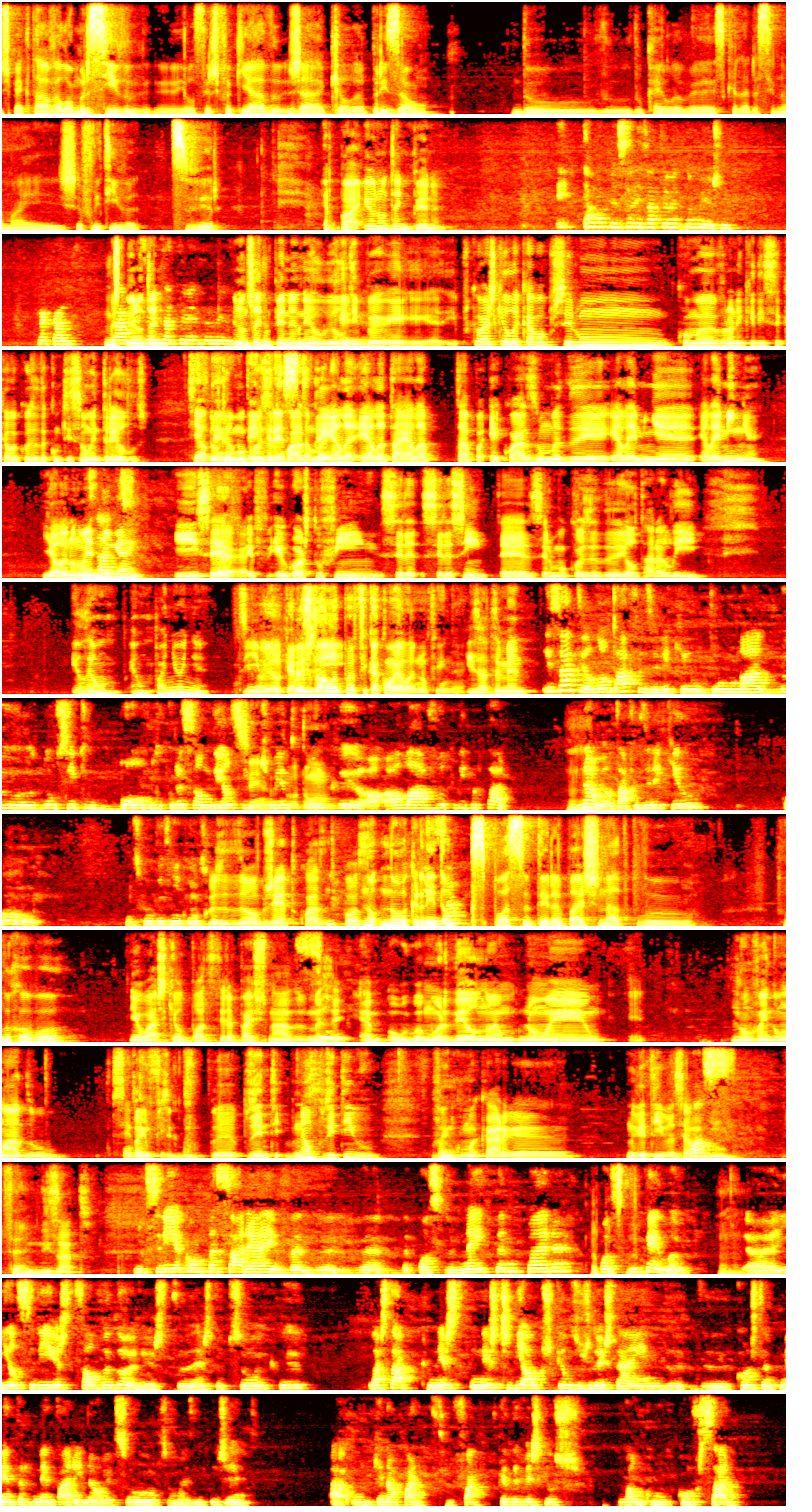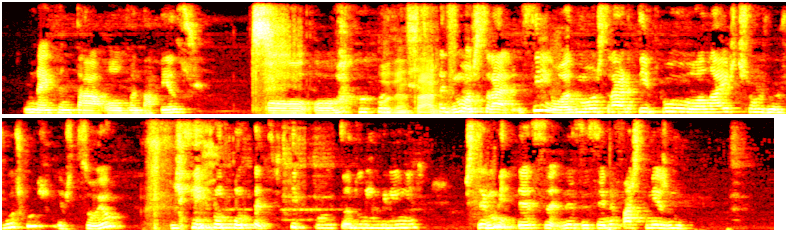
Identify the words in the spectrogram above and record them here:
expectável ou merecido eh, ele ser esfaqueado. Já aquela prisão do, do, do Caleb é se calhar a cena mais aflitiva se ver Epá, eu não tenho pena. Estava a pensar exatamente no mesmo. Por acaso. Mas Estava a eu não pensar tenho- exatamente no mesmo. Eu não tenho pena nele. Ele, tipo, é- é- é- porque eu acho que ele acaba por ser um. Como a Verónica disse, aquela coisa da competição entre eles. Sim, ele Ele tem, tem uma tem coisa quase também. de. Ela, ela, tá, ela tá, é quase uma de. Ela é minha. Ela é minha. E ela não é de ninguém. E isso é, é- Eu gosto do fim ser, ser assim. É ser uma coisa de ele estar ali. Ele é um, é um panhonha. Sim, E- ele e quer ajudá-la e- para ficar com ela, no fim. Né? Exatamente. Exato, ele não está a fazer aquilo de um lado, de um sítio bom do coração dele, Sim, simplesmente ou de um- porque, ó ó lá, vou-te libertar. Uhum. Não, ele está a fazer aquilo com, Uma intenções. coisa de objeto, quase, de posse. Não, não acreditam Exato. que se possa ter apaixonado pelo, pelo robô? Eu acho que ele pode ser apaixonado, mas Sim. é- é- o amor dele não é, não é- não vem de um lado bem Científico. posi- eh, positivo, não positivo, vem com uma carga negativa, sei lá, Posse. Sim. não, exato. E que seria como passar a Eva da- posse do Nathan para A posse posse do. Caleb. Uhum. Ah, e ele seria este salvador, este, esta pessoa que, lá está, que neste- nestes diálogos que eles os dois têm de, de constantemente argumentarem, não, eu sou, sou mais inteligente. Ah, um pequeno à parte, o facto de cada vez que eles vão con- conversar, o Nathan está ou a levantar pesos, ou, ou Ou dançar. a demonstrar, sim, ou a demonstrar tipo, olá, estes são os meus músculos, este sou eu, e o outro tipo, todo lingrinhas. Gostei muito dessa, dessa cena, faz-te mesmo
